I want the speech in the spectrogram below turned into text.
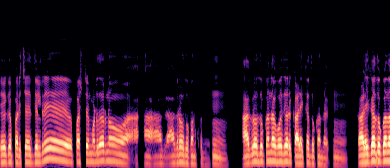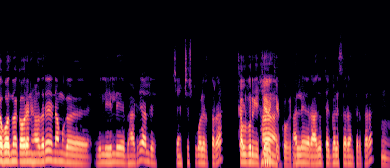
ಕೆವಿಕೆ ಪರಿಚಯ ಇದ್ದಿಲ್ರಿ ಫಸ್ಟ್ ಏನ್ ಮಾಡಿದವ್ರ ನಾವು ಆಗ್ರೋ ದುಕಾನ್ಕ್ ಹೋದ್ವಿ. ಆಗ್ರೋ ದುಕಾನ್ದಾಗ ಹೋದೇವ್ರಿ ಕಾಳಿಕಾ ದುಕಾನ್ದಾಗ. ಕಾಳಿಕಾ ದುಕಾನ್ದಾಗ ಹೋದ್ಮ್ಯಾಕ ಅವ್ರ ಏನ್ ಹೇಳಿದ್ರಿ ನಮ್ಗ ಇಲ್ಲಿ ಇಲ್ಲಿ ಬ್ಯಾಡ್ರಿ ಅಲ್ಲಿ ಸೈಂಟಿಸ್ಟ್ಗಳು ಇರ್ತಾರ. ಕಲ್ಬುರ್ಗಿ ಹಾ, ಕೇಳಕ್ಕೆ ಹೋಗ್ರಿ ಅಲ್ಲಿ ರಾಜು ತೆಗ್ಗಳಿ ಸರ್ ಅಂತ ಇರ್ತಾರ ಹ್ಮ್.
